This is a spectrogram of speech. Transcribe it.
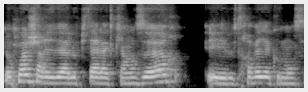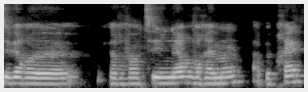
Donc moi, je suis arrivée à l'hôpital à 15h et le travail a commencé vers, euh, vers 21h vraiment, à peu près.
